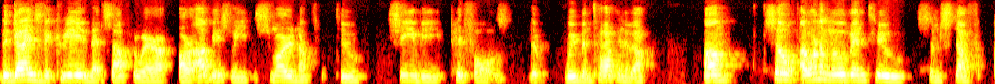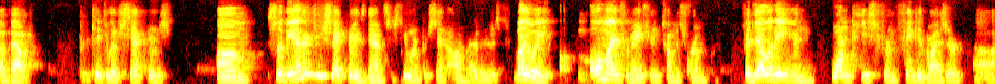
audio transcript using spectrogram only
the guys that created that software are, are obviously smart enough to see the pitfalls that we've been talking about. Um, so I want to move into some stuff about particular sectors. Um, so the energy sector is down 61% on revenues. By the way, all my information comes from Fidelity and one piece from ThinkAdvisor. Uh,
